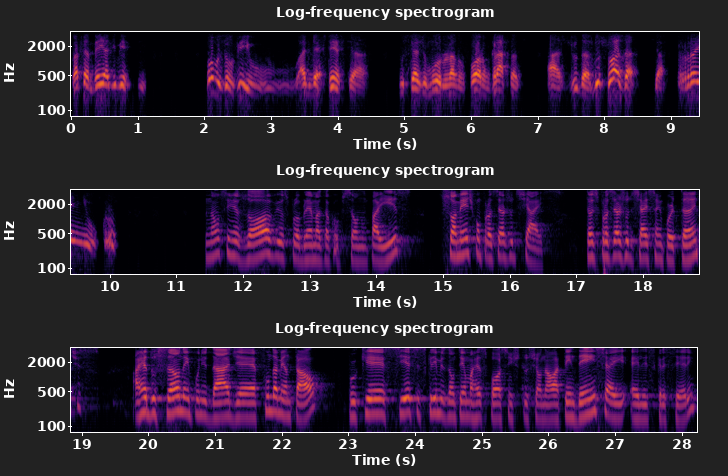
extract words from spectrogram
para também advertir. Vamos ouvir o, a advertência do Sérgio Moro lá no fórum, graças à ajuda luxuosa de Afrânio Cruz. Não se resolve os problemas da corrupção num país somente com processos judiciais. Então, esses processos judiciais são importantes. A redução da impunidade é fundamental, porque se esses crimes não têm uma resposta institucional, a tendência é eles crescerem.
